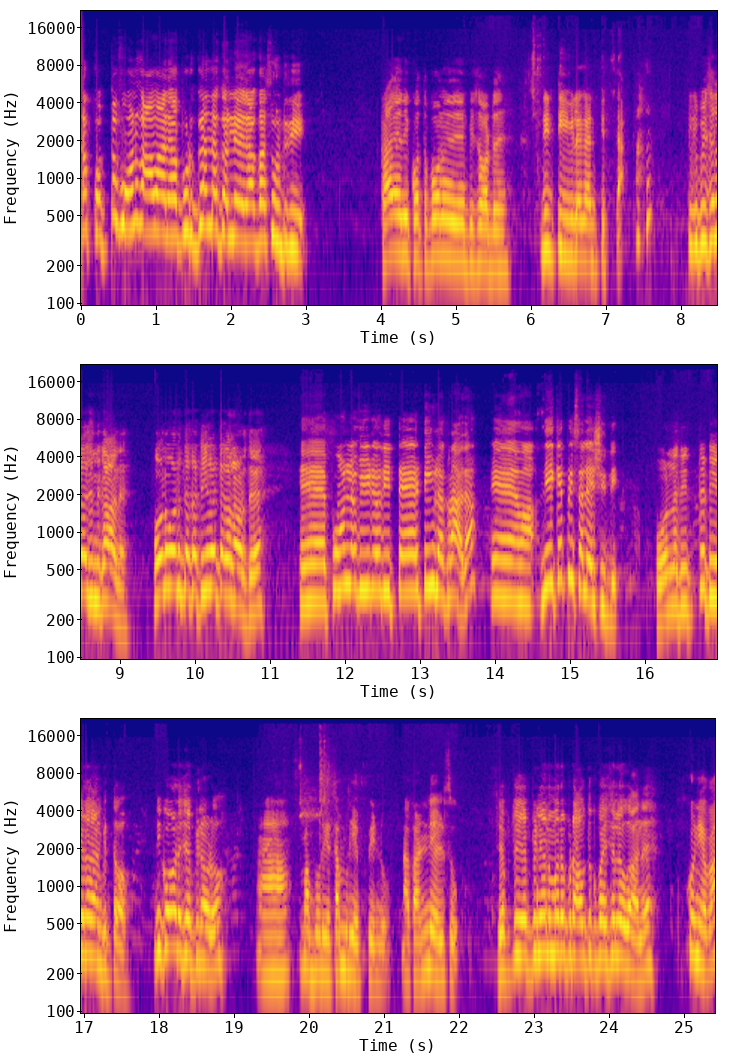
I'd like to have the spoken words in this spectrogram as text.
నాకు కొత్త ఫోన్ కావాలి ఆ బుడ్గన్ దగ్గర లేదా గస ఉంటుంది. కాదే నీ కొత్త ఫోన్ ఏం పిసపడ్డది నేను టీవీలో కనిపిస్తా. నీకు పిసలేసింది కావాలి. ఫోన్ కొని దగ్గర టీవీ పెట్టగలవాడితే ఏ ఫోన్లో వీడియో తీస్తే టీవీలోకి రాదా? ఏమో నీకే పిసలేసింది ఫోన్లో తీస్తే టీవీలో కనిపిస్తావు. నీకు కూడా చెప్పినాడు? మా బొడిగ తమ్ముడు చెప్పిండు. నాకు అన్ని తెలుసు. చెప్తే చెప్పినాను మరి ఇప్పుడు అవతకు పైసలు కానీ? కొనియవా?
